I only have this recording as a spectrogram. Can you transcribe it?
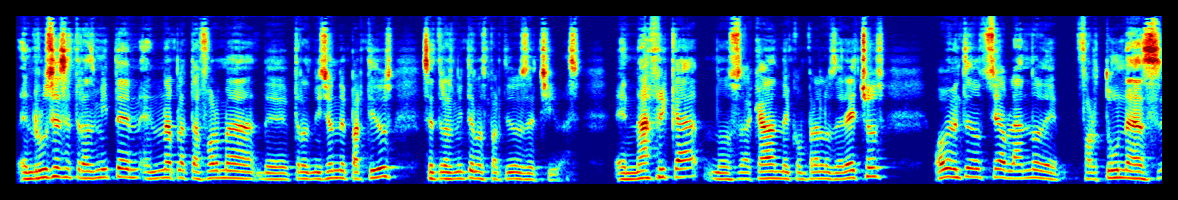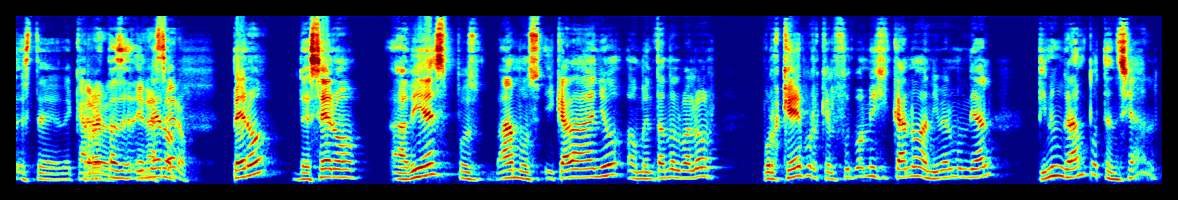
En Rusia se transmiten en una plataforma de transmisión de partidos, se transmiten los partidos de Chivas. En África nos acaban de comprar los derechos Obviamente no estoy hablando de fortunas, este, de carretas de dinero, pero de cero a 10, pues vamos, y cada año aumentando el valor. ¿Por qué? Porque el fútbol mexicano a nivel mundial tiene un gran potencial,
